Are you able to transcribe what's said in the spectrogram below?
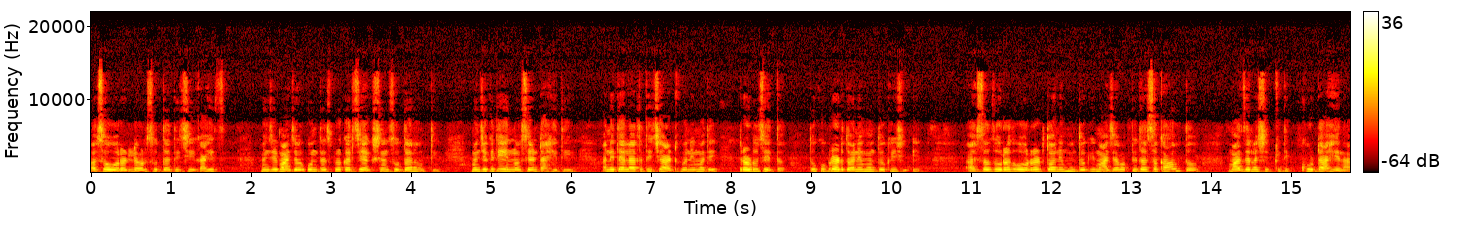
असं ओरडल्यावर सुद्धा तिची काहीच म्हणजे माझ्यावर कोणत्याच प्रकारची ॲक्शनसुद्धा नव्हती. म्हणजे किती इनोसेंट आहे ती. आणि त्याला आता तिच्या आठवणीमध्ये रडूच येतं. तो खूप रडतो आणि म्हणतो की असं जोरात ओरडतो आणि म्हणतो की माझ्या बाबतीत असं का होतं? माझं नशीब किती खोटं आहे ना?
